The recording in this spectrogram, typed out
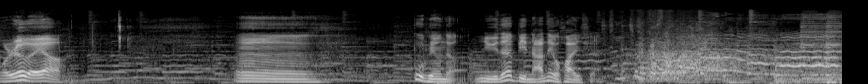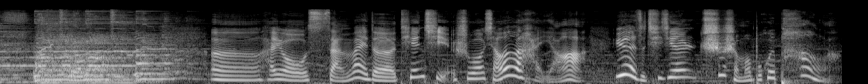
我认为啊，嗯、不平等，女的比男的有话语权。嗯、还有伞外的天气说，想问问海洋啊，月子期间吃什么不会胖啊？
